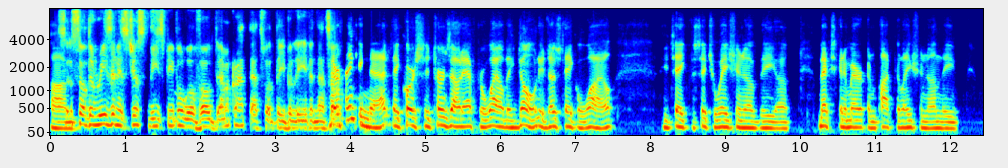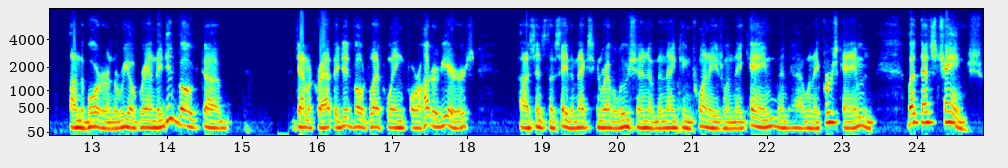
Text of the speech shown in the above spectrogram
Um, so, so, the reason is just these people will vote Democrat. That's what they believe, and that's they're all. thinking that. Of course, it turns out after a while they don't. It does take a while you take the situation of the uh, Mexican American population on the on the border in the Rio Grande. They did vote uh, Democrat. They did vote left wing for 100 years uh, since the say the Mexican Revolution of the 1920s when they came and uh, when they first came. And, but that's changed.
